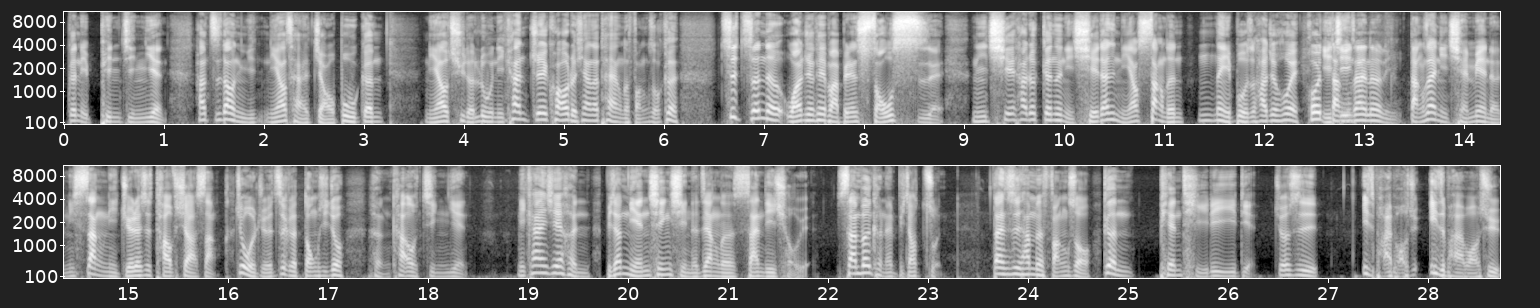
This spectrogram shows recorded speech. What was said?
跟你拼经验。他知道你你要踩的脚步跟你要去的路。你看 J Crowder 现在在太阳的防守，可是真的完全可以把别人守死、欸。你切他就跟着你切，但是你要上的那一步的时候，他就会会挡已经在那里，挡在你前面的，你上你绝对是 tough shot 上。就我觉得这个东西就很靠经验。你看一些很比较年轻型的这样的三 D 球员，三分可能比较准，但是他们的防守更偏体力一点，就是一直跑来跑去，一直跑来跑去。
